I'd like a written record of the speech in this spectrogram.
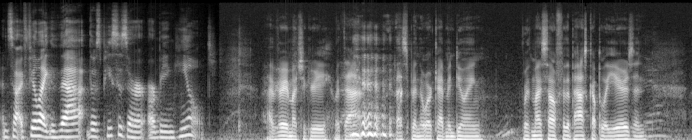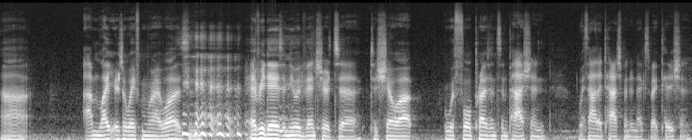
And so I feel like that those pieces are, are being healed. I very much agree with that. That's been the work I've been doing with myself for the past couple of years, and uh, I'm light years away from where I was. every day is a new adventure to to show up with full presence and passion, without attachment and expectation.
